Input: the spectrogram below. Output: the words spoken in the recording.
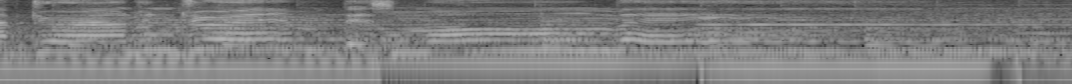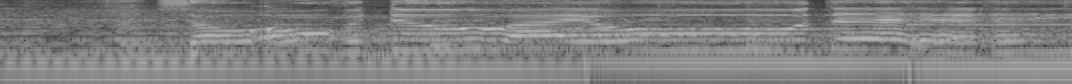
I've drowned and dreamt this moment. So overdue, I owe them.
